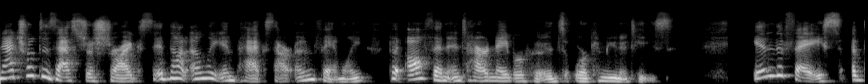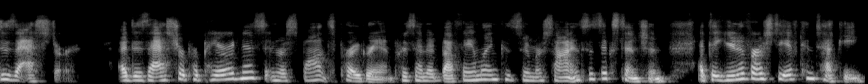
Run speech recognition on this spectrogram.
natural disaster strikes, it not only impacts our own family, but often entire neighborhoods or communities. In the face of disaster, a disaster preparedness and response program presented by Family and Consumer Sciences Extension at the University of Kentucky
